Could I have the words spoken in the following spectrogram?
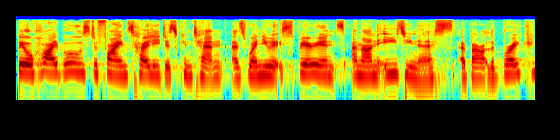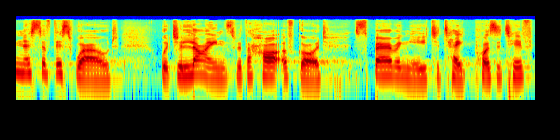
Bill Hybels defines holy discontent as when you experience an uneasiness about the brokenness of this world, which aligns with the heart of God, spurring you to take positive,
